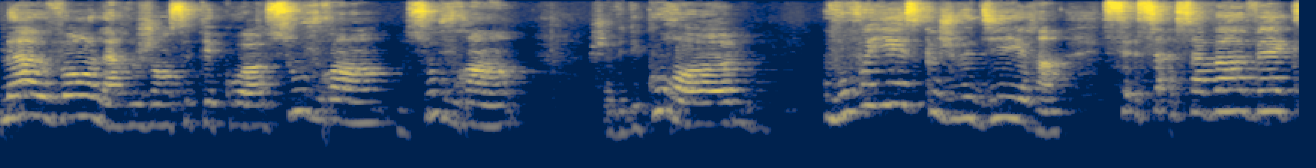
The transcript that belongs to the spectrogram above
Mais avant, l'argent, c'était quoi? Souverain, souverain. J'avais des couronnes. Vous voyez ce que je veux dire ça, ça, va avec.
